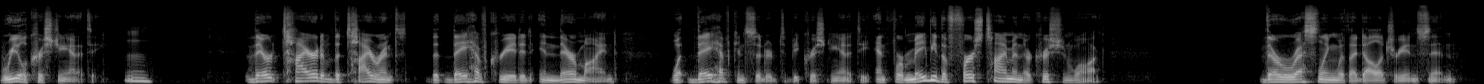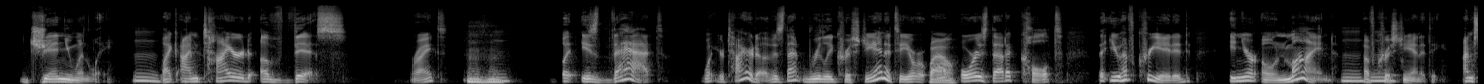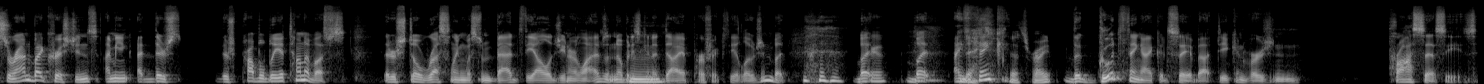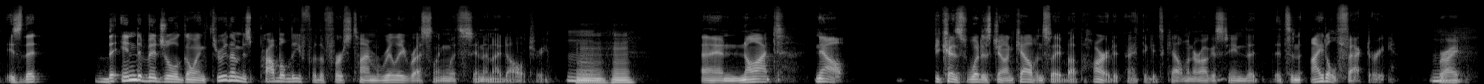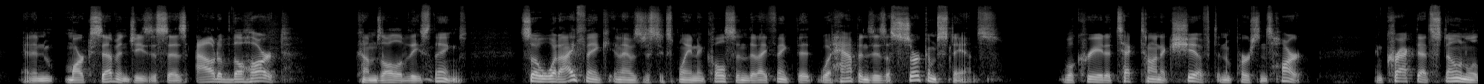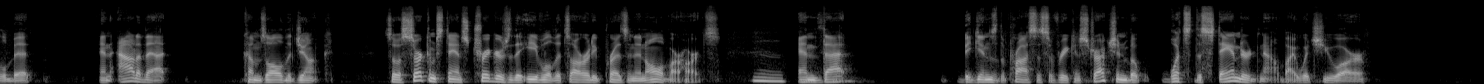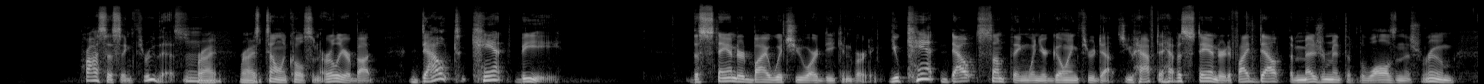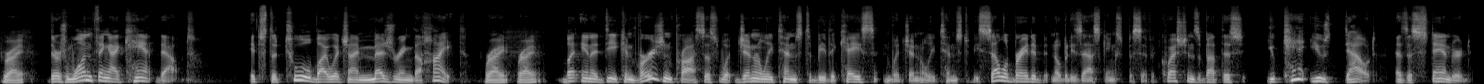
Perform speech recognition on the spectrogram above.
real Christianity. Mm. They're tired of the tyrant that they have created in their mind, what they have considered to be Christianity. And for maybe the first time in their Christian walk, they're wrestling with idolatry and sin genuinely. Mm. Like, I'm tired of this, right? Mm-hmm. But is that what you're tired of? Is that really Christianity? Or, Wow. or, or is that a cult that you have created in your own mind of mm-hmm. Christianity? I'm surrounded by Christians. I mean, uh, there's there's probably a ton of us that are still wrestling with some bad theology in our lives, and nobody's going to mm. die a perfect theologian. But but but I think That's right. the good thing I could say about deconversion processes is that the individual going through them is probably for the first time really wrestling with sin and idolatry. Mm. Mm-hmm. And not now, because what does John Calvin say about the heart? I think it's Calvin or Augustine that it's an idol factory. Mm. Right. And in Mark 7, Jesus says, out of the heart comes all of these things. So, what I think, and I was just explaining to Colson, that I think that what happens is a circumstance will create a tectonic shift in a person's heart and crack that stone a little bit. And out of that comes all the junk. So, a circumstance triggers the evil that's already present in all of our hearts. Hmm. and that begins the process of reconstruction. But what's the standard now by which you are processing through this? Mm. Right. I Right. was telling Colson earlier about doubt can't be the standard by which you are deconverting. You can't doubt something when you're going through doubts. You have to have a standard. If I doubt the measurement of the walls in this room, Right. there's one thing I can't doubt. It's the tool by which I'm measuring the height. Right. Right. But in a deconversion process, what generally tends to be the case and what generally tends to be celebrated, but nobody's asking specific questions about this, you can't use doubt as a standard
